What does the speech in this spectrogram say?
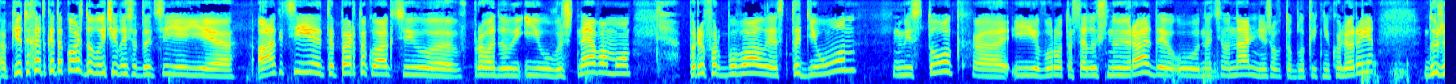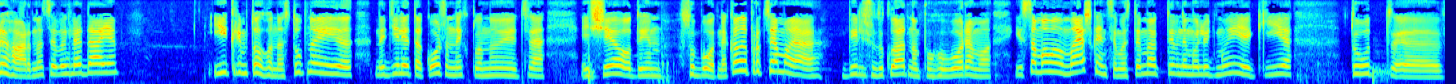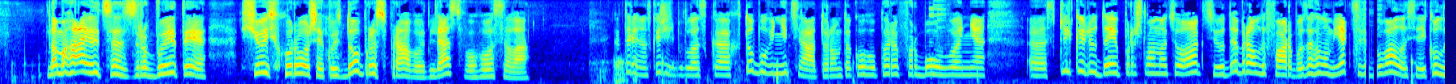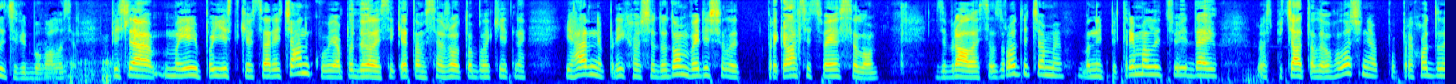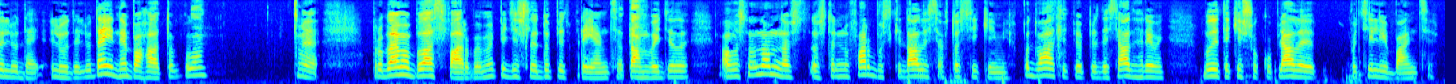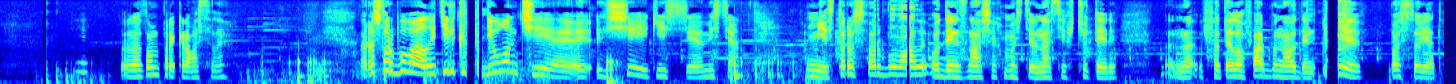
П'ятихатки також долучилися до цієї акції. Тепер таку акцію е, впровадили і у Вишневому. Перефарбували стадіон, місток е, і ворота селищної ради у національні жовто-блакитні кольори. Дуже гарно це виглядає. І крім того, наступної неділі також у них планується ще один суботник. Але про це ми більш докладно поговоримо із самими мешканцями, з тими активними людьми, які тут е, намагаються зробити щось хороше, якусь добру справу для свого села. Катерино, скажіть, будь ласка, хто був ініціатором такого перефарбовування? Е, Скільки людей прийшло на цю акцію? Де брали фарбу? Загалом як це відбувалося і коли це відбувалося? Після моєї поїздки в Царичанку я подивилася, яке там все жовто-блакитне і гарне. Приїхавши додому, вирішили прикрасити своє село. Зібралася з родичами, вони підтримали цю ідею, розпечатали оголошення, приходили людей. люди. Людей небагато було. Е, Проблема була з фарбою. Ми підійшли до підприємця, там виділи. А в основному на остальну фарбу скидалися хтось який міг. По 20, по 50 гривень. Були такі, що купляли по цілій банці. І разом прикрасили. Розфарбували тільки стадіон чи е, ще якісь е, місця? Місто розфарбували. Один з наших мостів, у нас їх чотири. Фатило фарбу на один. І постсовєт.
